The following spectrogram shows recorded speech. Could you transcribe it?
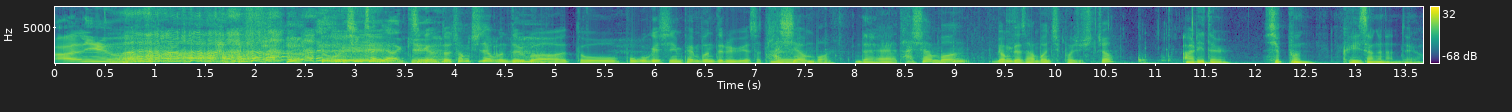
아니요. 또 우리. 지금 또 청취자분들과 또 보고 계신 팬분들을 위해서 다시 한번 네. 네, 다시 한번 명대사 한번 짚어 주시죠. 아리들 10분 그 이상은 안 돼요.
